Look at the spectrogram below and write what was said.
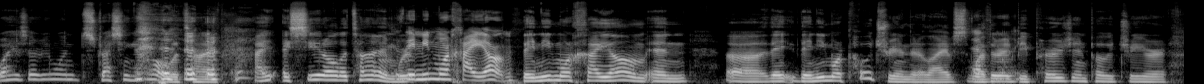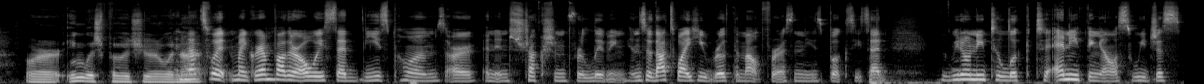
why is everyone stressing out all the time? I, I see it all the time. They need more khayyam. they need more khayyam and uh, they they need more poetry in their lives, whether it be Persian poetry or or English poetry or whatnot. And whatnot. that's what my grandfather always said these poems are an instruction for living. And so that's why he wrote them out for us in these books. He said, we don't need to look to anything else. We just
